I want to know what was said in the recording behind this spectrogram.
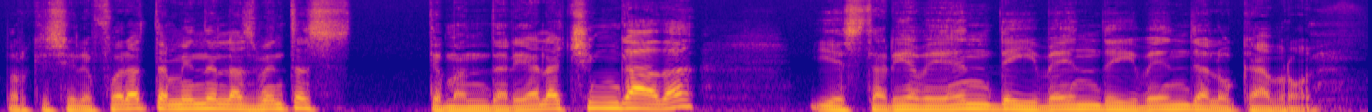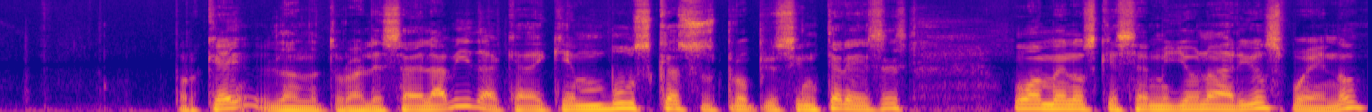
Porque si le fuera también en las ventas, te mandaría la chingada y estaría vende y vende y vende a lo cabrón. ¿Por qué? La naturaleza de la vida. Cada quien busca sus propios intereses o a menos que sean millonarios, bueno,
